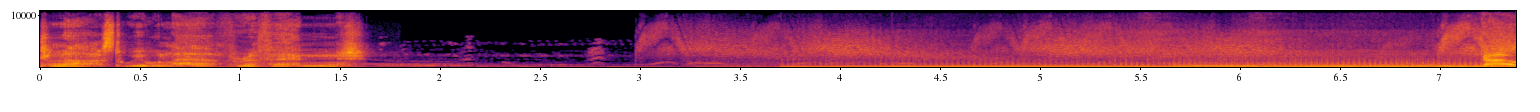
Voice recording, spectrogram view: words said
At last we will have revenge. Go!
